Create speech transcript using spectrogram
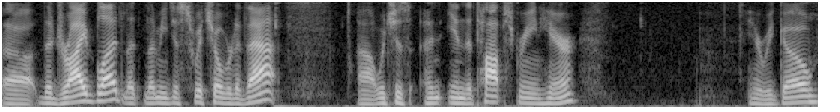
uh, the dry blood. Let, let me just switch over to that, which is in, in the top screen here. Here we go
